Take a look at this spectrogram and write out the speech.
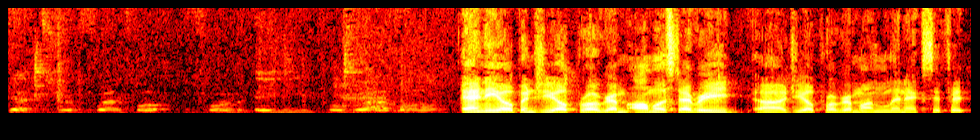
capture frame for, from any program or? Any OpenGL program, almost every uh, GL program on Linux, if it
